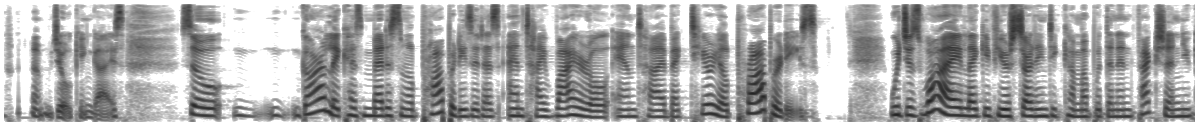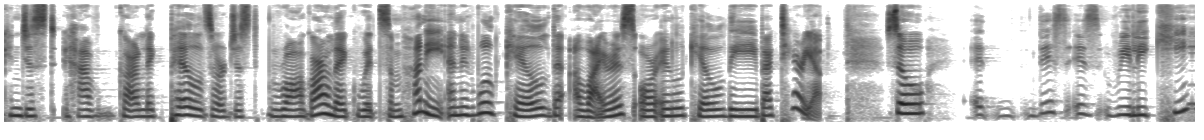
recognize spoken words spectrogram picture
I'm joking guys. So garlic has medicinal properties. It has antiviral antibacterial properties which is why like if you're starting to come up with an infection you can just have garlic pills or just raw garlic with some honey and it will kill the virus or it'll kill the bacteria. So this is really key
